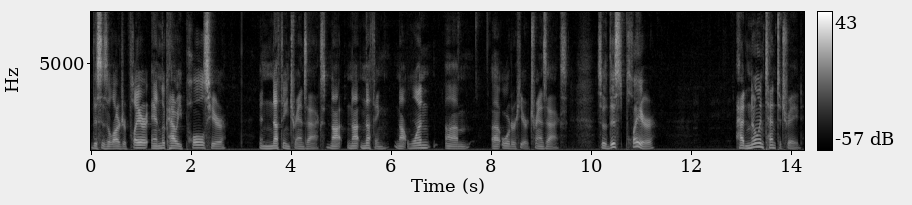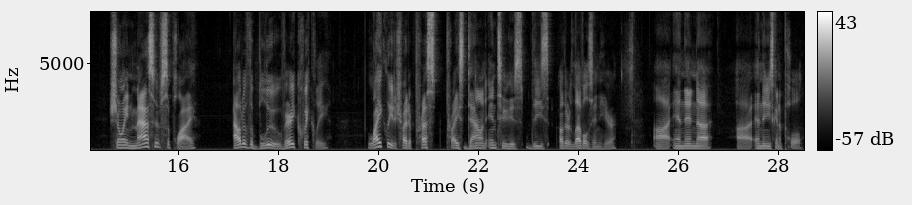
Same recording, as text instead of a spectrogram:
this is a larger player and look how he pulls here and nothing transacts. Not not nothing. Not one um, uh, order here transacts. So this player had no intent to trade showing massive supply out of the blue very quickly likely to try to press price down into his these other levels in here uh, and then uh, uh, and then he's going to pull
